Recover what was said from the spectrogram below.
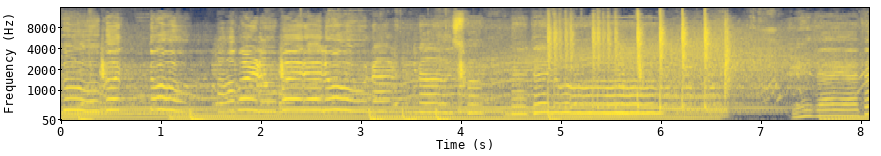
ನನಗೂ ಅವಳು ಬರಲು ನನ್ನ ಸ್ವಪ್ನದಲ್ಲೂ. ಹೃದಯದ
